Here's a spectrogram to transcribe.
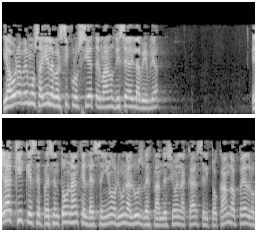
Y ahora vemos ahí en el versículo 7 hermanos, dice ahí la Biblia, He aquí que se presentó un ángel del Señor y una luz resplandeció en la cárcel y tocando a Pedro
